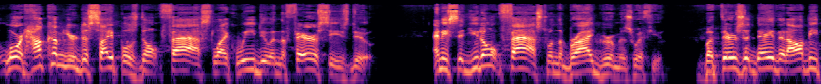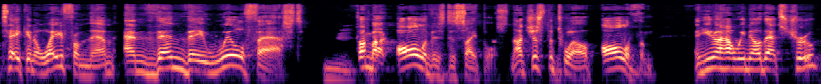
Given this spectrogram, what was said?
Lord, how come your disciples don't fast like we do and the Pharisees do? And he said, You don't fast when the bridegroom is with you, but there's a day that I'll be taken away from them, and then they will fast. Mm-hmm. Talking about all of his disciples, not just the 12, all of them. And you know how we know that's true?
